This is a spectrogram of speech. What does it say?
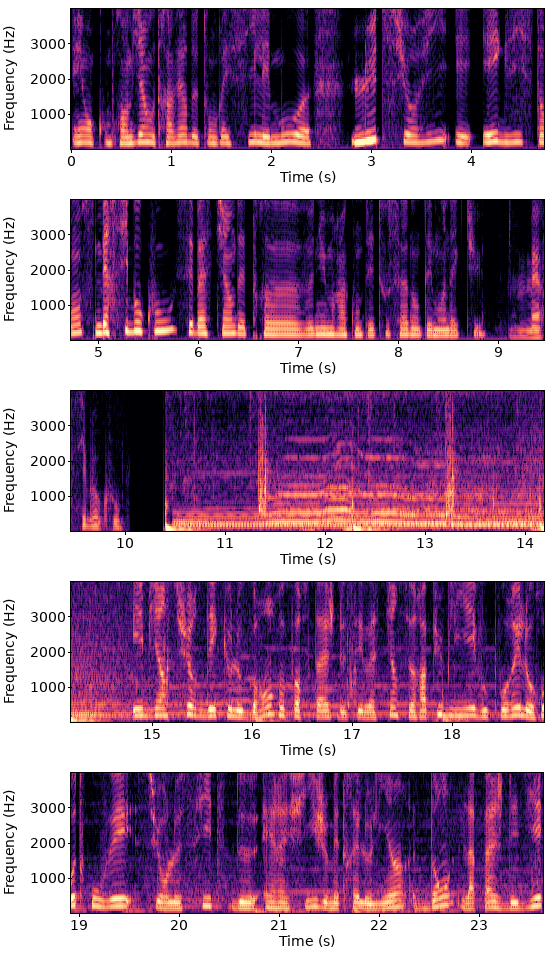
Et on comprend bien au travers de ton récit les mots euh, lutte, survie et, existence. Merci beaucoup Sébastien d'être euh, venu me raconter tout ça dans Témoins d'actu. Merci beaucoup. Et bien sûr, dès que le grand reportage de Sébastien sera publié, vous pourrez le retrouver sur le site de RFI. Je mettrai le lien dans la page dédiée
